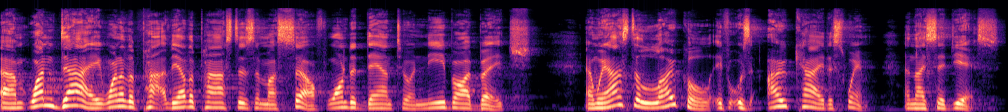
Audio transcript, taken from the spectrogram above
Um, one day, one of the, pa- the other pastors and myself wandered down to a nearby beach and we asked a local if it was okay to swim. And they said yes.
